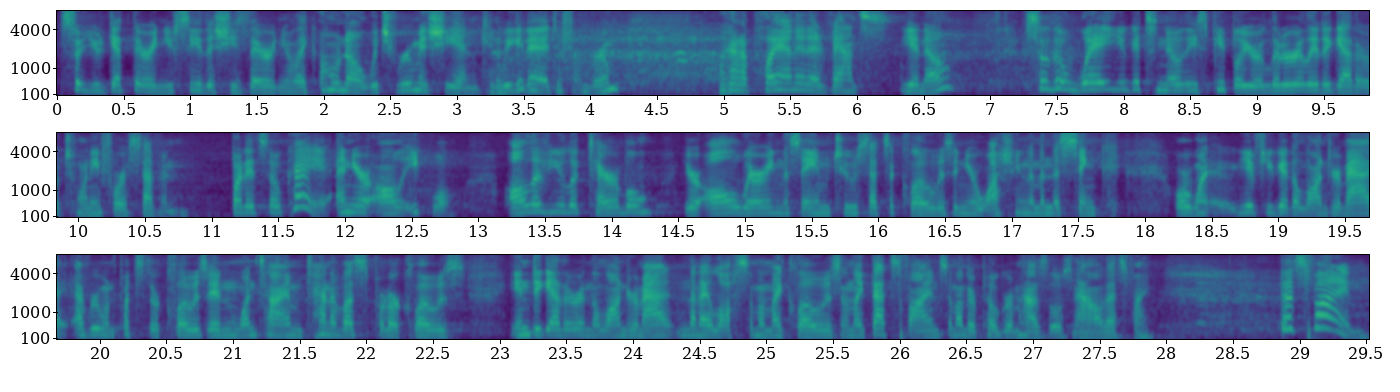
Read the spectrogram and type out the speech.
So you get there and you see that she's there and you're like, oh no, which room is she in? Can we get in a different room? We gotta plan in advance, you know? So the way you get to know these people, you're literally together 24 7. But it's okay, and you're all equal. All of you look terrible. You're all wearing the same two sets of clothes and you're washing them in the sink. Or when, if you get a laundromat, everyone puts their clothes in. One time, 10 of us put our clothes in together in the laundromat, and then I lost some of my clothes. I'm like, that's fine. Some other pilgrim has those now. That's fine. That's fine.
